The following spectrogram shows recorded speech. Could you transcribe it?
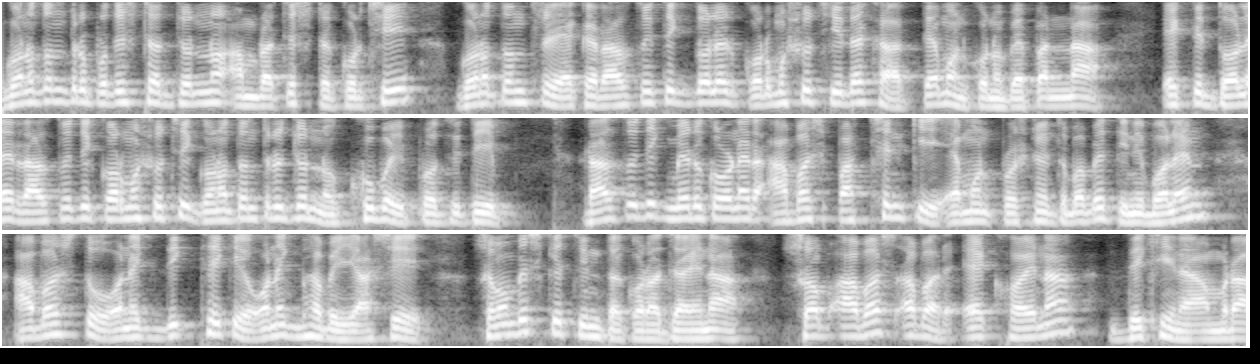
গণতন্ত্র প্রতিষ্ঠার জন্য আমরা চেষ্টা করছি। গণতন্ত্রে একটা রাজনৈতিক দলের কর্মসূচি দেখা তেমন কোনো ব্যাপার না। একটি দলের রাজনৈতিক কর্মসূচি গণতন্ত্রের জন্য খুবই পজিটিভ। রাজনৈতিক মেরুকরণের আভাস পাচ্ছেন কি এমন প্রশ্নের জবাবে তিনি বলেন, আভাস তো অনেক দিক থেকে অনেকভাবেই আসে, সমাবেশকে চিন্তা করা যায় না। সব আভাস আবার এক হয় না, দেখি না আমরা।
